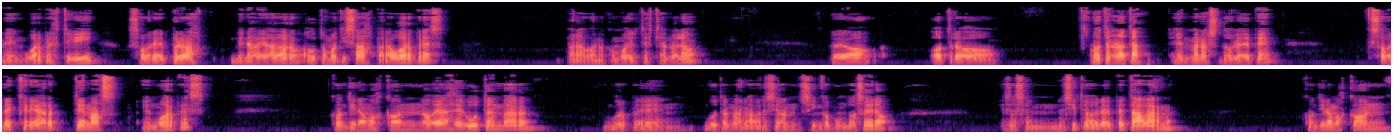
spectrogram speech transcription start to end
en WordPress TV sobre pruebas de navegador automatizadas para WordPress. Para, bueno, cómo ir testeándolo. Luego, otro, otra nota en ManageWP sobre crear temas en WordPress. Continuamos con novedades de Gutenberg. En Gutenberg la versión 5.0. Eso es en el sitio WP Tavern. Continuamos con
